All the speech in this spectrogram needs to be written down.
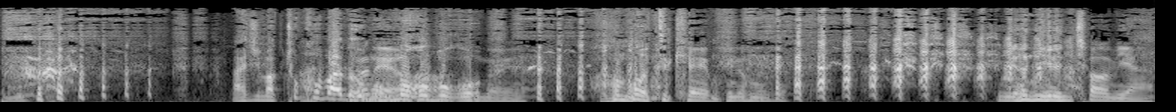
마지막 초코바도 못 아, 그러네요. 먹어보고. 네. 어머 어떡해 뭐 이러면서 이런 일은 처음이야.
